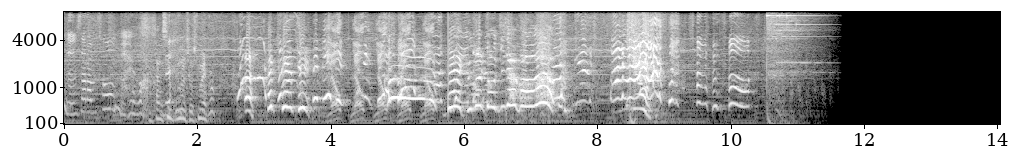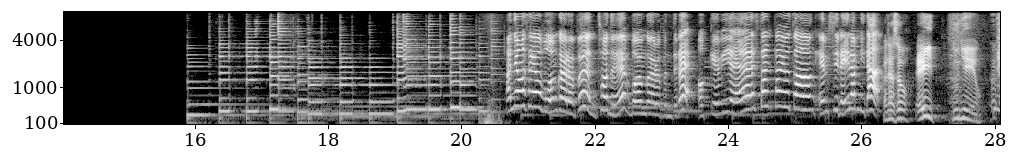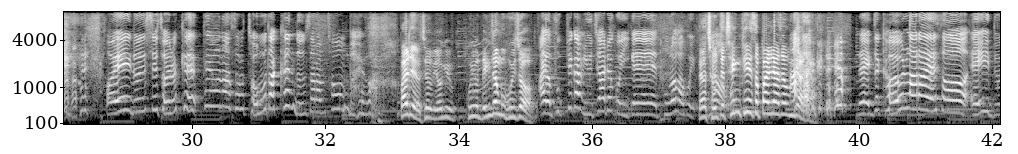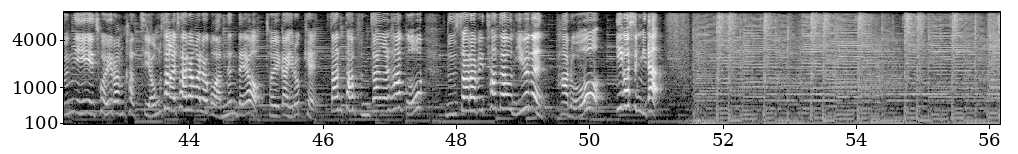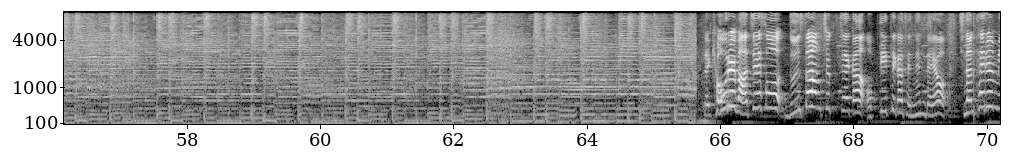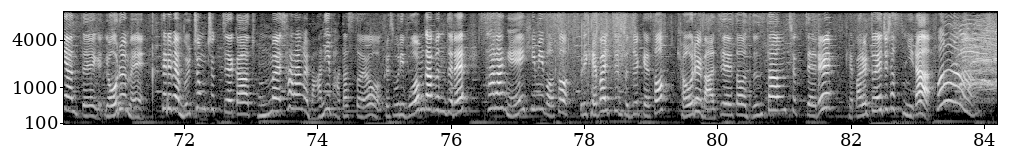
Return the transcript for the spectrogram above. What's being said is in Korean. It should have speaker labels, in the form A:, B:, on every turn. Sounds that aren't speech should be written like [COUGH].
A: 큰 눈사람 처음 봐요.
B: 당신 눈을 조심해. [LAUGHS] 아, 해피 해피. 왜 그걸 던지냐고?
A: 무서워. 안녕하세요 모험가 여러분 저는 모험가 여러분들의 어깨 위에 산타 요정 MC 레이라입니다
B: 안녕하세요. 에이 눈이에요. [LAUGHS]
A: 어이 눈씨 저 이렇게 태어나서 저보다 큰 눈사람 처음 봐요 [LAUGHS]
B: 빨리요. 저 여기 보이면 냉장고 보이죠?
A: 아 이거 부피감 유지하려고 이게 돌아가고 있군요
B: 내가 절대 창피해서 빨리 하자는 게 아니야.
A: 네 이제 겨울나라에서 A 눈이 저희랑 같이 영상을 촬영하려고 왔는데요 저희가 이렇게 산타 분장을 하고 눈사람이 찾아온 이유는 바로 이것입니다 네, 겨울을 맞이해서 눈싸움 축제가 업데이트가 됐는데요. 지난 테르미안 때 여름에 테르미안 물총 축제가 정말 사랑을 많이 받았어요. 그래서 우리 모험가분들의 사랑에 힘입어서 우리 개발진 분들께서 겨울을 맞이해서 눈싸움 축제를 개발을 또 해주셨습니다. 와,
